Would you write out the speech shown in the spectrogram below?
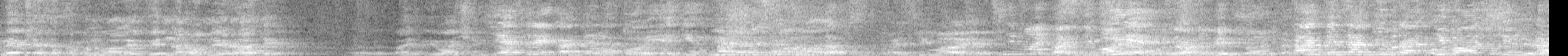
ми вже запропонували від Народної ради е, Є три кандидатури, які в. Хай знімає Є. взагалі. Кандидатура Іващенка,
